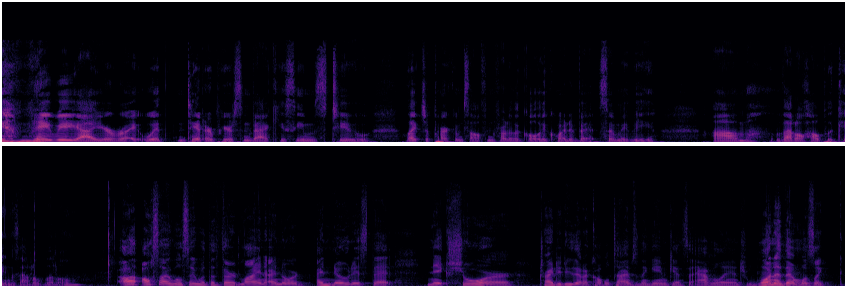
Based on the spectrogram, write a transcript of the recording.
maybe, yeah, you're right. With Tanner Pearson back, he seems to like to park himself in front of the goalie quite a bit. So maybe um, that'll help the Kings out a little. Also, I will say with the third line, I know I noticed that Nick Shore tried to do that a couple times in the game against the Avalanche. One of them was like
